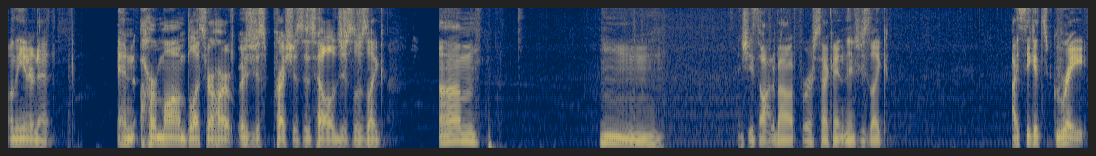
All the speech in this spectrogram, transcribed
on the internet?" And her mom, bless her heart, was just precious as hell. Just was like, "Um, hmm." And she thought about it for a second, and then she's like, I think it's great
